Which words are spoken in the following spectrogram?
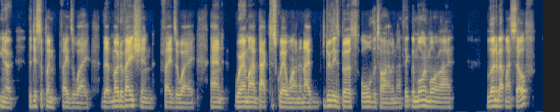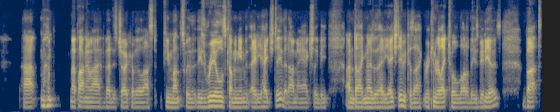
You know, the discipline fades away, the motivation fades away. And where am I back to square one? And I do these bursts all the time. And I think the more and more I learn about myself, uh, my partner and I have had this joke over the last few months with these reels coming in with ADHD that I may actually be undiagnosed with ADHD because I can relate to a lot of these videos. But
